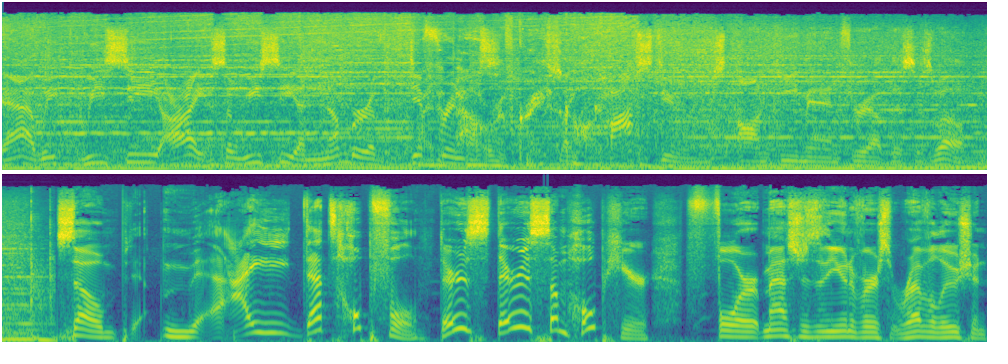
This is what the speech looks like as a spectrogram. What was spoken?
yeah, we we see. All right, so we see a number of different of like costumes on He-Man throughout this as well. So I that's hopeful. There's there is some hope here for Masters of the Universe Revolution,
